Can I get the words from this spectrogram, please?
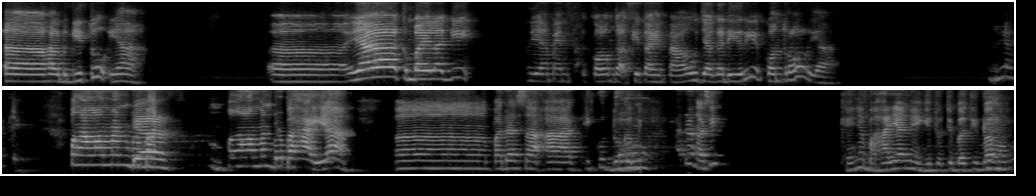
uh, hal begitu ya. Uh, ya kembali lagi ya kalau nggak kita yang tahu jaga diri kontrol ya, ya. pengalaman ya. hmm, pengalaman berbahaya uh, pada saat ikut dugem oh. ada nggak sih? Kayaknya bahaya nih gitu. Tiba-tiba okay.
